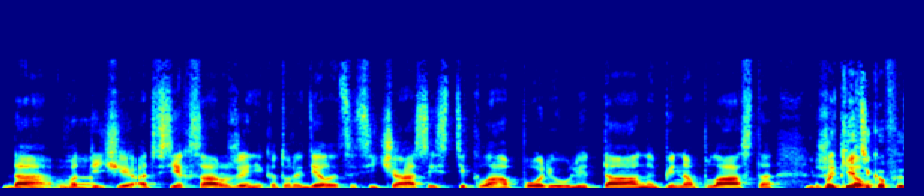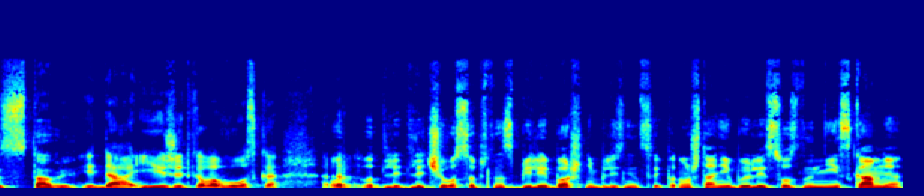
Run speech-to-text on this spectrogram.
да, в Да. отличие от всех сооружений, которые делаются сейчас из стекла, полиуретана, пенопласта, И жидкого- пакетиков из ставри. и да, и жидкого воска. Вот, вот для, для чего, собственно, сбили башни-близнецы? Потому что они были созданы не из камня,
